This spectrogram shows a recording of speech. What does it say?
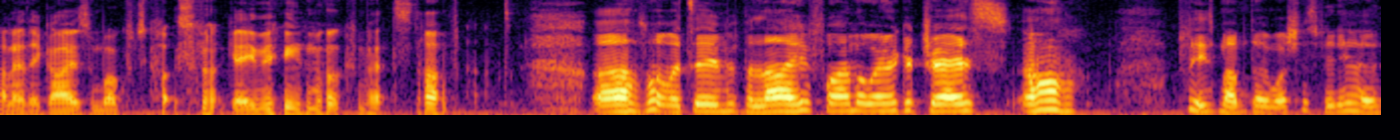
Hello there guys and welcome to Coxnut Gaming and welcome back to Starbound. Oh, what am I doing with my life? Why am I wearing a dress? Oh, please mum don't watch this video.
